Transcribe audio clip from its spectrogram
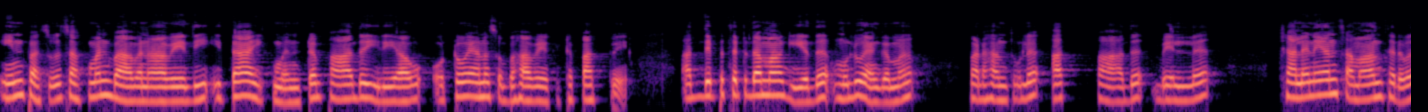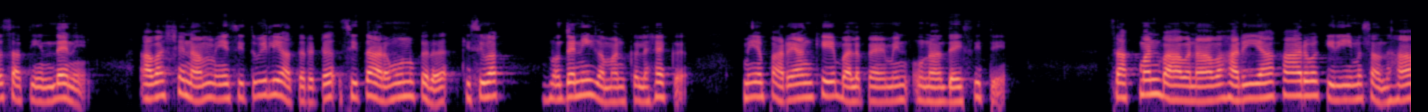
ඉන්පසුව සක්මන් භාවනාවේදී ඊතා ඉක්මනට පාද ඉරියව් ඔටෝ යන ස්වභාවයකටපත් වේ. අත් දෙපසට දමා ගියද මුළු ඇඟම වරහන් තුල අත් පාද බෙල්ල චලනයන් සමාන්තරව සතියෙන් දැනේ. අවශ්‍ය නම් මේ සිතුවිලි අතරට සිත අරමුණු කර කිසිවක් නොදැනී ගමන් කළ හැක. මෙය පරයන්කේ බලපෑමෙන් උනාදැයි සිතේ. සක්මන් භාවනාව හරියාකාරව කිරීම සඳහා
